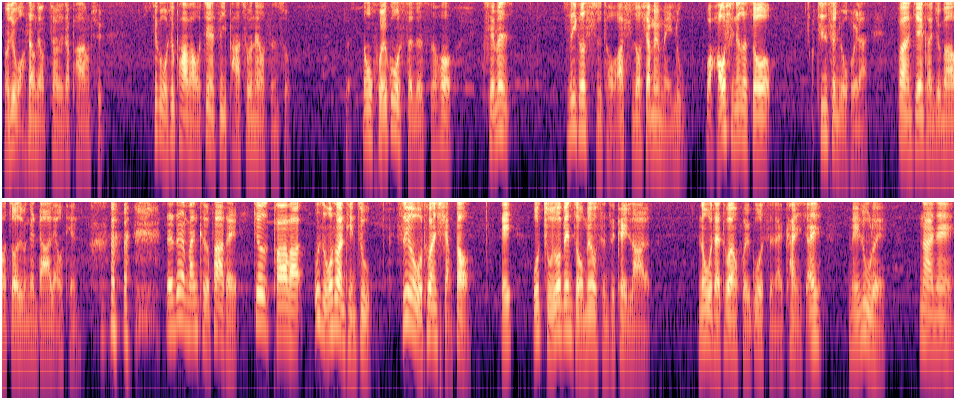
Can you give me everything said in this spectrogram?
然后就往上这样叫着叫爬上去。结果我就爬爬，我竟然自己爬出了那条绳索。对，等我回过神的时候，前面就是一颗石头啊，石头下面没路，哇，好险！那个时候精神有回来。不然今天可能就没有坐在这边跟大家聊天，那 真的蛮可怕的。就爬爬爬，为什么会突然停住？是因为我突然想到，哎，我左右边走没有绳子可以拉了，然后我才突然回过神来看一下，哎，没路嘞，那呢？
